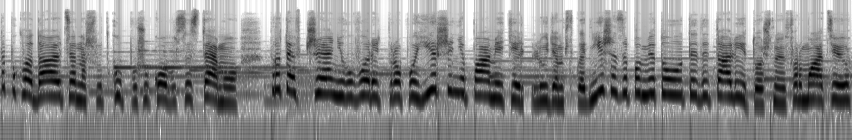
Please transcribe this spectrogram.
та покладаються на швидку пошукову систему. Проте вчені говорять про погіршення пам'яті. Людям складніше запам'ятовувати деталі і точну інформацію.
